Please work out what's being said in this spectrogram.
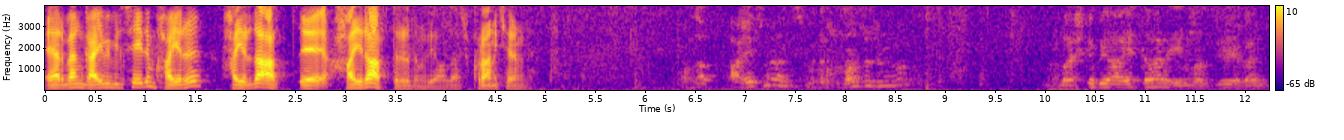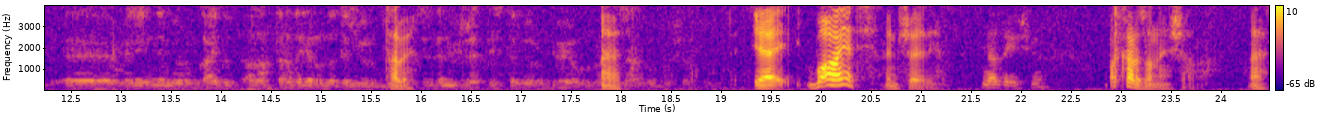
Eğer ben gaybi bilseydim hayrı hayırda art, e, hayrı arttırırdım diyor Allah Kur'an-ı Kerim'de. Orada ayet mi hadis mi? Resulullah'ın sözü mü? Başka bir ayette var ya Yılmaz diyor ya ben e, meleğin demiyorum, gaybı anahtarı da yanımda demiyorum. Diyor. Tabii. Sizden ücret de istemiyorum diyor ya. Onu ben Evet. Ya, bu ayet benim söylediğim. Nerede geçiyor? Bakarız ona inşallah. Evet.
